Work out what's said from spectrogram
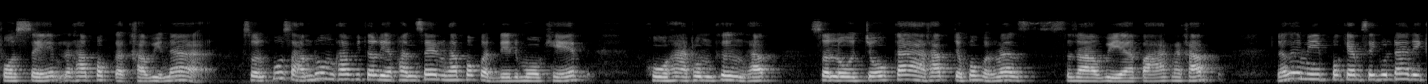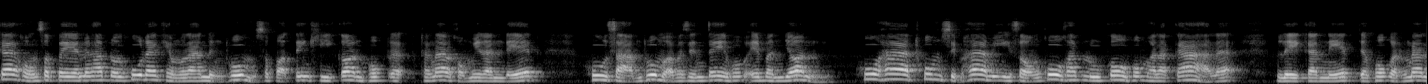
ฟอร์เซฟนะครับพบกับคาวิน่าส่วนคู่3ทุ่มครับวิตเลียพันเซนครับพบกับเดดิโมเคสคู่5ทุ่มครึ่งครับสโลโจกาครับจะพบกับทางด้านสตาเวียปาร์คนะครับแล้วก็จะมีโปรแกรมเซกุนดาลิก้าของสเปนนะครับ โดยคู่แรกแข่งเวลา1ทุ่มสปอร์ติ้งคีกอนพบทางด้านของมิรันเดส คู่3ทุ่มอัปเซนเต้พบเอสบันยอน คู่5ทุ่ม15มีอีก2คู่ครับลูโก้พบมาลาก้าและเลกาเนสจะพบกับทางด้าน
